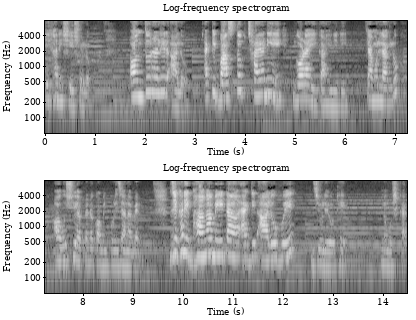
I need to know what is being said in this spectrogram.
এখানে শেষ হলো। অন্তরালের আলো, একটি বাস্তব ছায়া নিয়ে গড়া এই কাহিনীটি। কেমন লাগল? অবশ্যই আপনারা কমেন্ট করে জানাবেন। যেখানে ভাঙা মেয়েটা একদিন আলো হয়ে জ্বলে ওঠে। নমস্কার।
